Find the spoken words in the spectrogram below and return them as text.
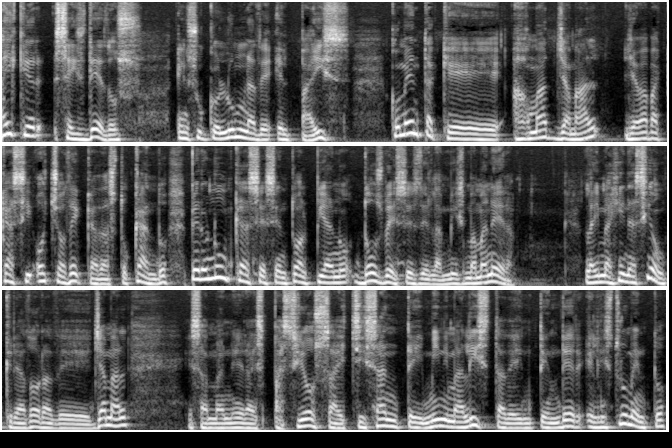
Iker Seisdedos, en su columna de El País, comenta que Ahmad Jamal llevaba casi ocho décadas tocando, pero nunca se sentó al piano dos veces de la misma manera. La imaginación creadora de Jamal, esa manera espaciosa, hechizante y minimalista de entender el instrumento,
